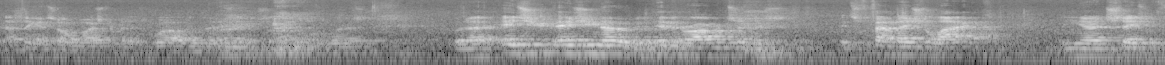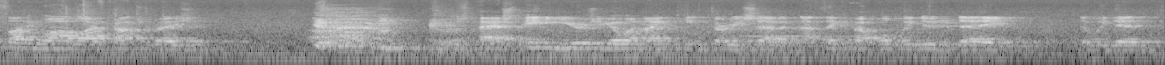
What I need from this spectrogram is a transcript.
And I think I saw Westerman as well, in the list. But uh, as you, as you know, the Pittman Robertson is, it's a foundational act, in the United States with funding wildlife conservation. Um, was passed 80 years ago in 1937, and I think about what we do today that we did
